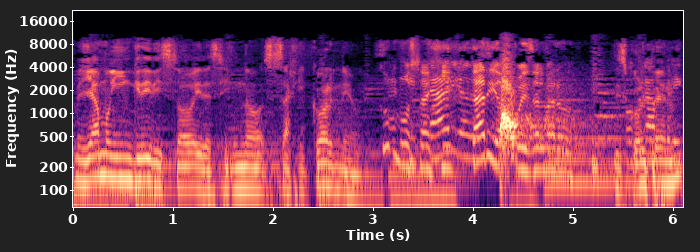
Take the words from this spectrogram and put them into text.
Me llamo Ingrid y soy de signo Sagicornio. ¿Cómo Sagitario, Sagitario, pues, Álvaro? Disculpen,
